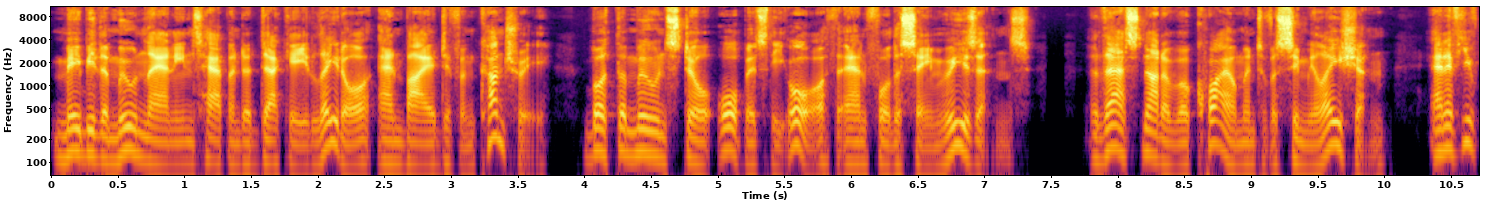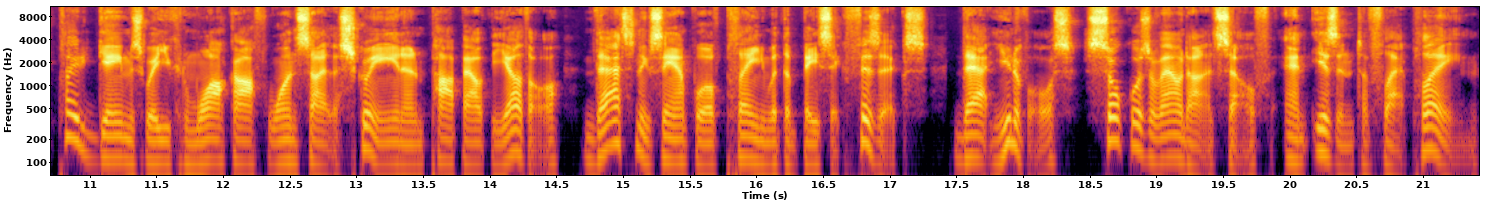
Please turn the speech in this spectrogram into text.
Maybe the moon landings happened a decade later and by a different country, but the moon still orbits the Earth and for the same reasons. That's not a requirement of a simulation, and if you've played games where you can walk off one side of the screen and pop out the other, that's an example of playing with the basic physics. That universe circles around on itself and isn't a flat plane.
